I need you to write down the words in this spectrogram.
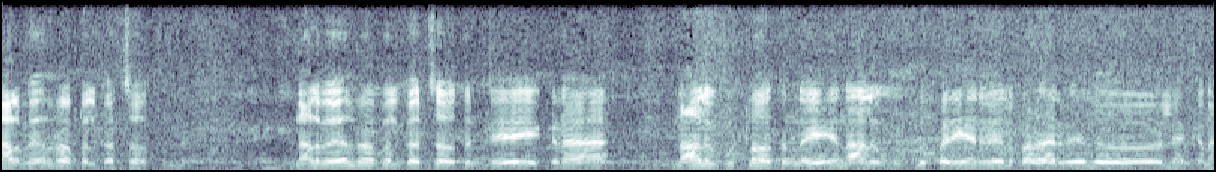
నలభై వేల రూపాయలు ఖర్చు అవుతుంది. నలభై వేల రూపాయలు ఖర్చు అవుతుంటే ఇక్కడ నాలుగు పుట్లు అవుతున్నాయి. నాలుగు పుట్లు పదిహేను వేలు పదహారు వేలు లెక్కన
